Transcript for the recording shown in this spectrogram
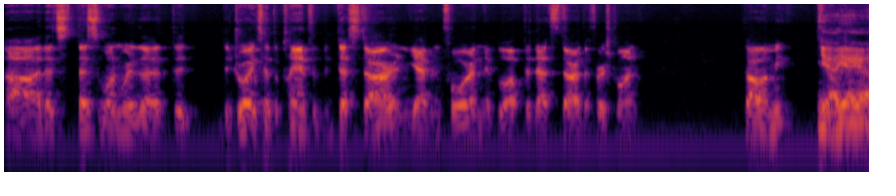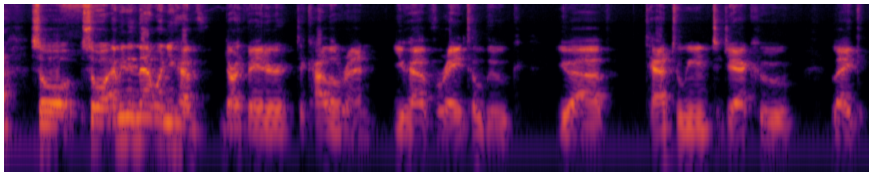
Uh, that's that's the one where the, the the droids have the plan for the Death Star and Yavin Four, and they blow up the Death Star. The first one. Follow me. Yeah, yeah, yeah. So so I mean, in that one, you have Darth Vader to Kylo Ren. You have Rey to Luke. You have Tatooine to Jakku. Like,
